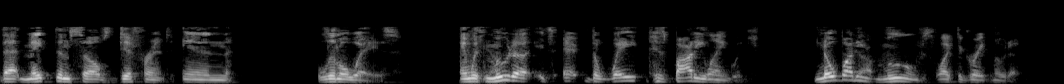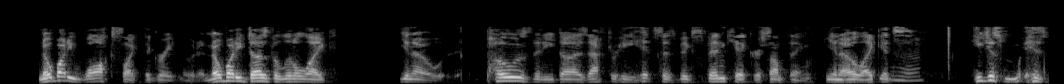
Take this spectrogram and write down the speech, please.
that make themselves different in little ways. And with Muta, it's eh, the way his body language. Nobody Yeah. moves like the great Muta. Nobody walks like the great Muta. Nobody does the little like, you know, pose that he does after he hits his big spin kick or something. You know, like it's Mhm. he just his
